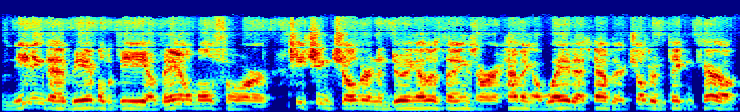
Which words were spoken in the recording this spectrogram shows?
needing to be able to be available for teaching children and doing other things or having a way to have their children taken care of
